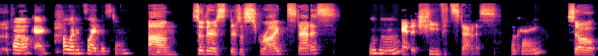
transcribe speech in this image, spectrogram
oh, okay. I'll let it slide this time. Um, so there's there's ascribed status mm-hmm. and achieved status. Okay. So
